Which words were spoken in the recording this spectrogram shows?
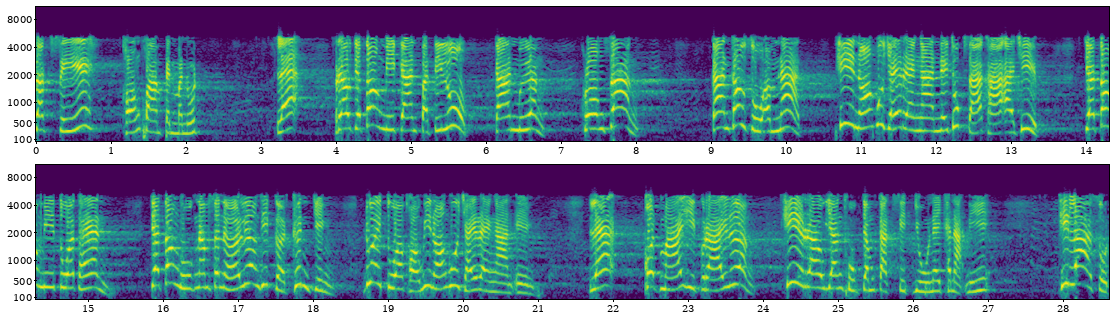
ศักดิ์ศรีของความเป็นมนุษย์ และเราจะต้องมีการปฏิรูป การเมือง โครงสร้าง การเข้าสู่อำนาจ พี่น้องผู้ใช้แรงงานในทุกสาขาอาชีพ จะต้องมีตัวแทน จะต้องถูกนำเสนอเรื่องที่เกิดขึ้นจริง ด้วยตัวของพี่น้องผู้ใช้แรงงานเอง และกฎหมายอีกหลายเรื่องที่เรายังถูกจำกัดสิทธิ์อยู่ในขณะนี้ ที่ล่าสุด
